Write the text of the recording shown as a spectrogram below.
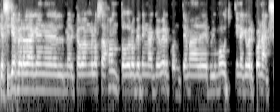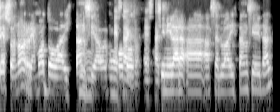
que sí que es verdad que en el mercado anglosajón todo lo que tenga que ver con tema de remote tiene que ver con acceso, ¿no? Remoto a distancia, o es un poco similar a hacerlo a distancia y tal.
